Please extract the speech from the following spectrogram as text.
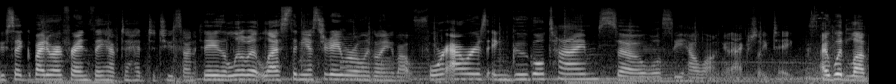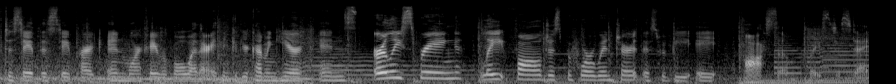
We've said goodbye to our friends. They have to head to Tucson. Today is a little bit less than yesterday. We're only going about four hours in Google time, so we'll see how long it actually takes. I would love to stay at this state park in more favorable weather. I think if you're coming here in early spring, late fall, just before winter, this would be a awesome place to stay.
